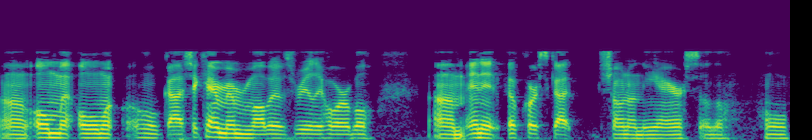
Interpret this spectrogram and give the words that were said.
Um, oh my, oh my, oh gosh, I can't remember them all, but it was really horrible. Um, and it of course got shown on the air, so the whole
